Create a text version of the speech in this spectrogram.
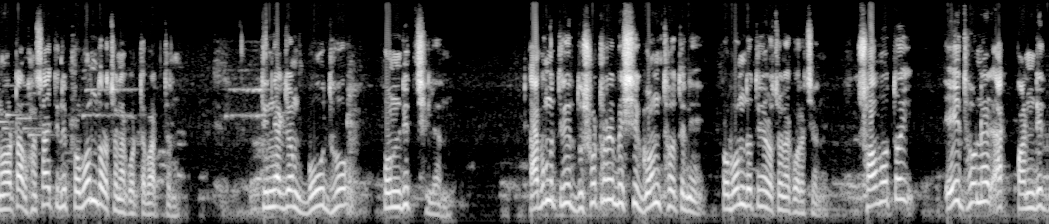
নটা ভাষায় তিনি প্রবন্ধ রচনা করতে পারতেন। তিনি একজন বৌদ্ধ পণ্ডিত ছিলেন এবং তিনি দুশোটারও বেশি গ্রন্থ তিনি, প্রবন্ধ তিনি রচনা করেছেন। স্বভাবতই এই ধরনের এক পণ্ডিত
